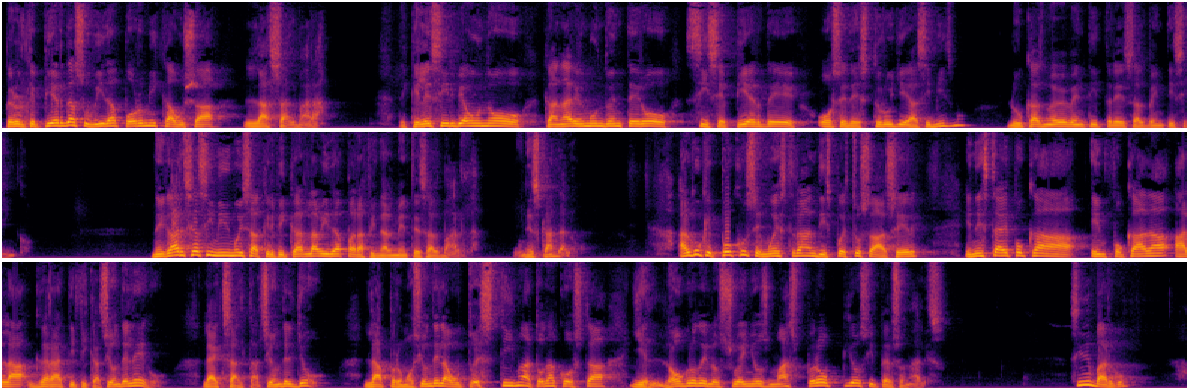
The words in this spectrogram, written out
Pero el que pierda su vida por mi causa, la salvará. ¿De qué le sirve a uno ganar el mundo entero si se pierde o se destruye a sí mismo? Lucas 9, 23 al 25. Negarse a sí mismo y sacrificar la vida para finalmente salvarla. Un escándalo. Algo que pocos se muestran dispuestos a hacer en esta época enfocada a la gratificación del ego, la exaltación del yo, la promoción de la autoestima a toda costa y el logro de los sueños más propios y personales. Sin embargo,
